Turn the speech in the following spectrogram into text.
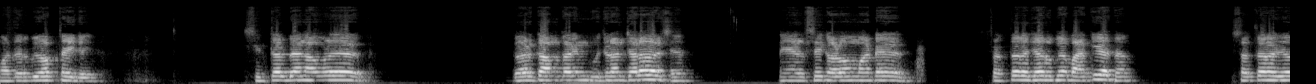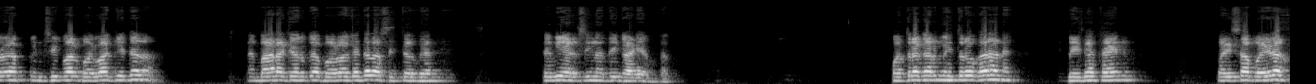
મધર બી ઓફ થઈ ગઈ શીતલબેન આપણે ઘર કામ કરીને ગુજરાન ચલાવે છે. ને એલસી કાઢવા માટે સત્તર હજાર રૂપિયા બાકી હતા. સત્તર હજાર રૂપિયા પ્રિન્સિપાલ ભરવા કીધેલા. ને બાર હજાર રૂપિયા ભરવા કીધેલા શીતલબેન. તે બી એલસી નથી કાઢી આપતા પત્રકાર મિત્રો ખરા ને, ભેગા થઈને પૈસા ભર્યા.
